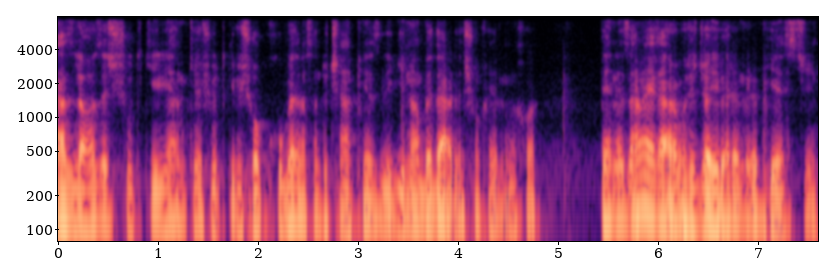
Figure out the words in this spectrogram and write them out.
از لحاظ شوتگیری هم که شوتگیریش خوبه مثلا تو Champions League اینا به دردشون خیلی می‌خوره. به نظرم اگه قرار باشه جایی بره میره PSG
